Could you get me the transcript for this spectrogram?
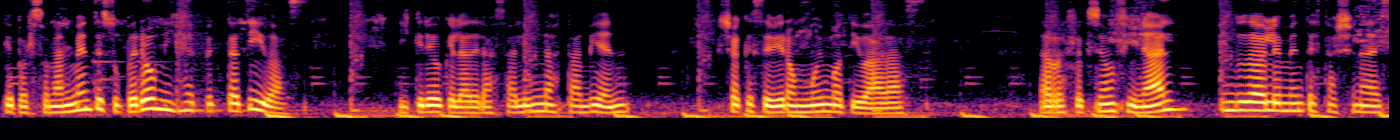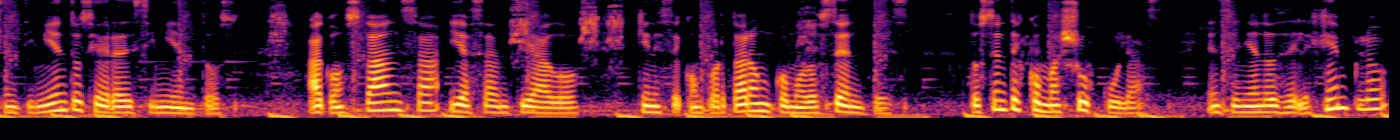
que personalmente superó mis expectativas y creo que la de las alumnas también, ya que se vieron muy motivadas. La reflexión final indudablemente está llena de sentimientos y agradecimientos a Constanza y a Santiago, quienes se comportaron como docentes, docentes con mayúsculas, enseñando desde el ejemplo,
